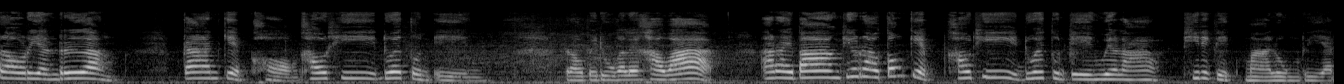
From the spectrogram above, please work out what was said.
เราเรียนเรื่อง การเก็บของเข้าที่ด้วยตนเอง เราไปดูกันเลยค่ะว่า อะไรบ้างที่เราต้องเก็บเข้าที่ด้วยตนเองเวลาที่เด็กๆมาโรงเรียน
